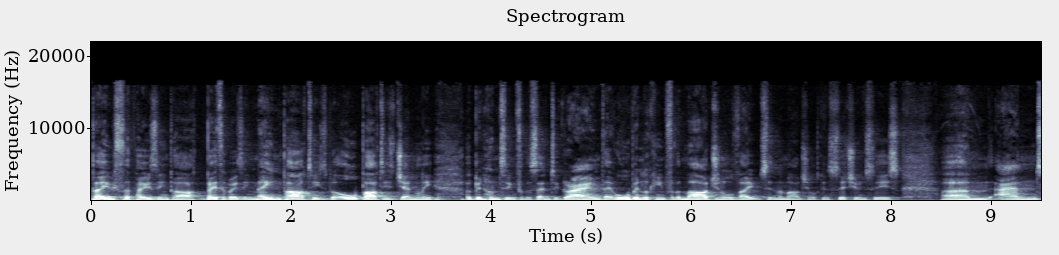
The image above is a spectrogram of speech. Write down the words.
both opposing part, both opposing main parties, but all parties generally have been hunting for the centre ground. They've all been looking for the marginal votes in the marginal constituencies. Um, and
